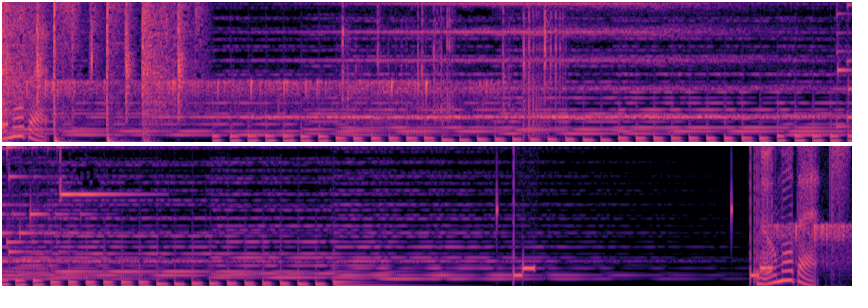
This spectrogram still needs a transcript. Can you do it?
No more bets. No more bets.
